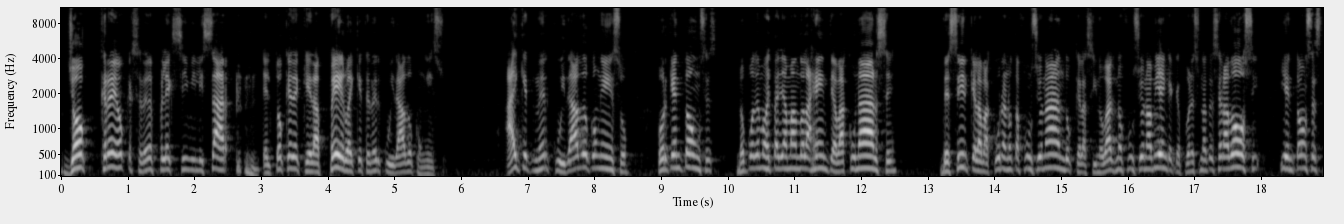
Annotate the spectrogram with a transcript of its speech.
yo creo que se debe flexibilizar el toque de queda, pero hay que tener cuidado con eso. Hay que tener cuidado con eso, porque entonces no podemos estar llamando a la gente a vacunarse, decir que la vacuna no está funcionando, que la Sinovac no funciona bien, que ponerse una tercera dosis, y entonces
